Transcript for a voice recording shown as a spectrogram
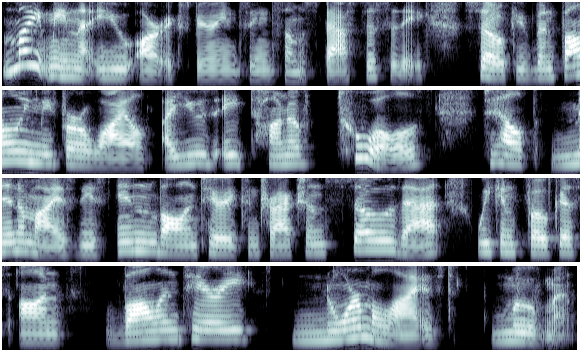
might mean that you are experiencing some spasticity. So if you've been following me for a while, I use a ton of tools to help minimize these involuntary contractions so that we can focus on voluntary, normalized movement.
